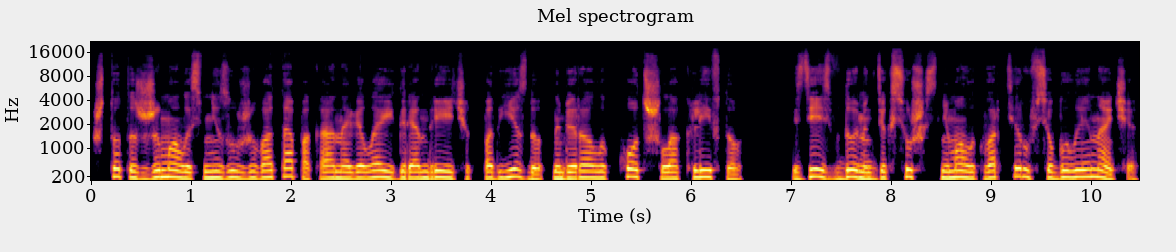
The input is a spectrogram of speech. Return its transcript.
Что-то сжималось внизу живота, пока она вела Игоря Андреевича к подъезду, набирала код, шла к лифту. Здесь, в доме, где Ксюша снимала квартиру, все было иначе.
